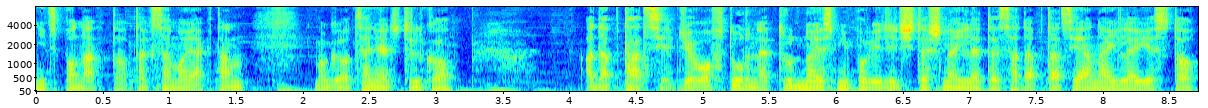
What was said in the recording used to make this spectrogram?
nic ponadto. Tak samo jak tam mogę oceniać tylko adaptacje, dzieło wtórne. Trudno jest mi powiedzieć też na ile to jest adaptacja, a na ile jest to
